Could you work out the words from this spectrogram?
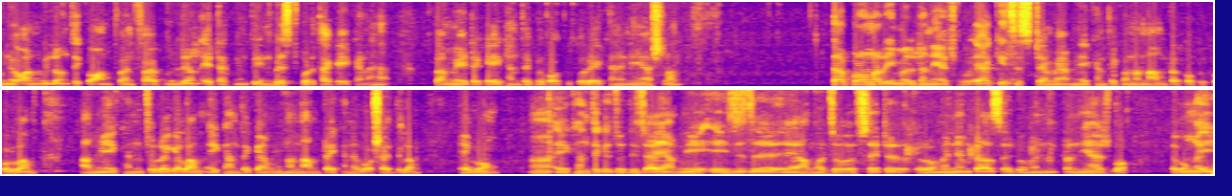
উনি ওয়ান মিলিয়ন থেকে ওয়ান পয়েন্ট ফাইভ মিলিয়ন এটা কিন্তু ইনভেস্ট করে থাকে এখানে হ্যাঁ? তো আমি এটাকে এখান থেকে কপি করে এখানে নিয়ে আসলাম। তারপর ওনার ইমেলটা নিয়ে আসব। একই সিস্টেমে আমি এখান থেকে ওনার নামটা কপি করলাম। আমি এখানে চলে গেলাম। এখান থেকে আমি ওনার নামটা এখানে বসাই দিলাম। এবং এখান থেকে যদি যাই, আমি এই যে যে আমার যে ওয়েবসাইটের ডোমেন নেমটা আছে ডোমেন নেমটা নিয়ে আসব এবং এই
